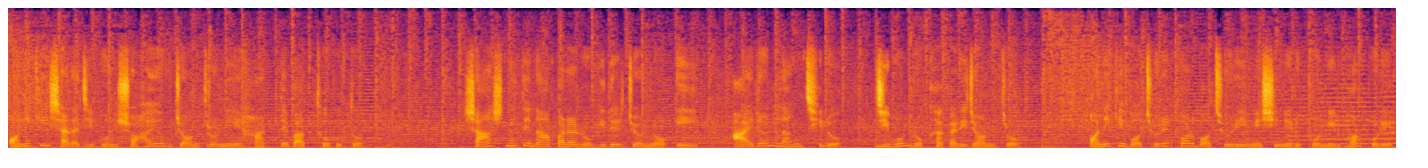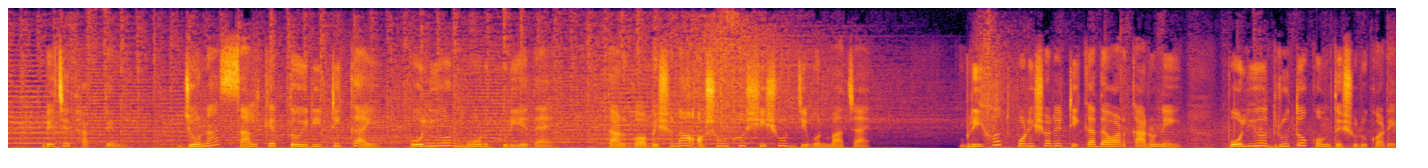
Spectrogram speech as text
অনেকেই সারা জীবন সহায়ক যন্ত্র নিয়ে হাঁটতে বাধ্য হতো। শ্বাস নিতে না পারা রোগীদের জন্য এই আয়রন লাং ছিল জীবন রক্ষাকারী যন্ত্র। অনেকে বছরের পর বছর এই মেশিনের উপর নির্ভর করে বেঁচে থাকতেন। জোনাস সালকের তৈরি টিকাই পোলিওর মোড় ঘুরিয়ে দেয়। তার গবেষণা অসংখ্য শিশুর জীবন বাঁচায়। বৃহৎ পরিসরে টিকা দেওয়ার কারণেই পোলিও দ্রুত কমতে শুরু করে।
